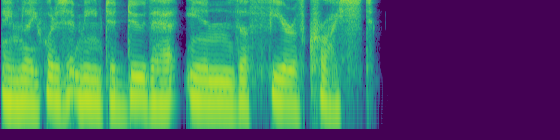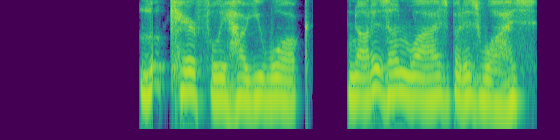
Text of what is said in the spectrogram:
namely, what does it mean to do that in the fear of Christ? Look carefully how you walk, not as unwise, but as wise,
